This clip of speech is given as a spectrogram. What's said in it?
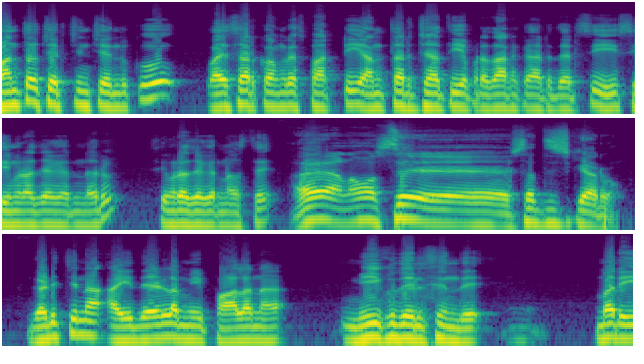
మనతో చర్చించేందుకు వైఎస్ఆర్ కాంగ్రెస్ పార్టీ అంతర్జాతీయ ప్రధాన కార్యదర్శి సీమరాజా గారు ఉన్నారు. సీమరాజా గారు నమస్తే. నమస్తే సతీష్ గారు. గడిచిన ఐదేళ్ళ మీ పాలన మీకు తెలిసిందే. మరి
